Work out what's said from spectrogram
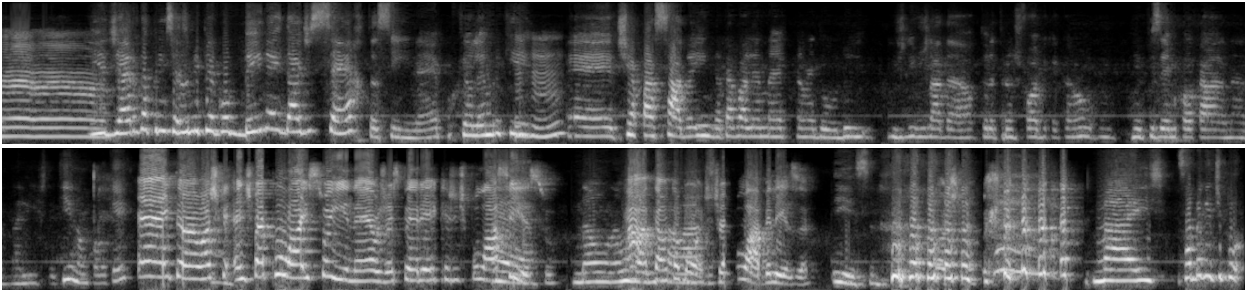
Ah. E o Diário da Princesa me pegou bem na idade certa, assim, né? Porque eu lembro que uhum. é, tinha passado ainda, estava lendo na época né, do, do, dos livros lá da autora transfóbica, que eu não refusei me colocar na, na, lista aqui, não coloquei. É, então, eu acho que a gente vai pular isso aí, né? Eu já esperei que a gente pulasse é, isso. Não, não. Ah, então tá bom, a gente vai pular, beleza. Isso. Mas, sabe aquele tipo,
